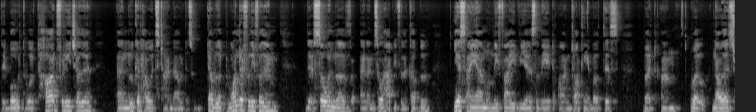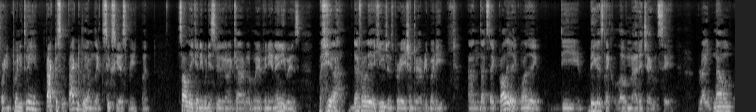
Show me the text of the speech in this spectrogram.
They both worked hard for each other, and look at how it's turned out. It's developed wonderfully for them. They're so in love, and I'm so happy for the couple. Yes, I am only five years late on talking about this, but um, well, now that it's 2023, practice practically I'm like six years late, but it's not like anybody's really gonna care about my opinion anyways. But yeah, definitely a huge inspiration to everybody, and that's like probably like one of the the biggest like love marriage I would say right now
